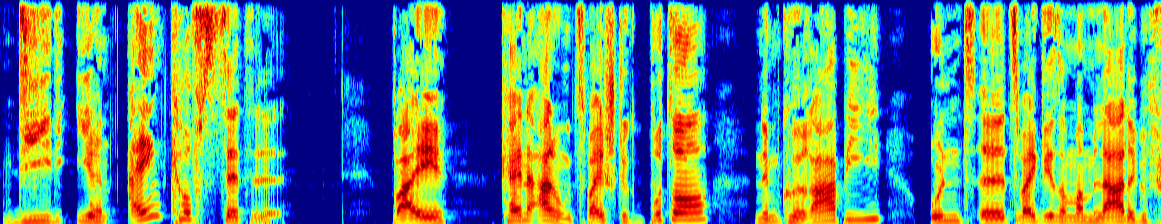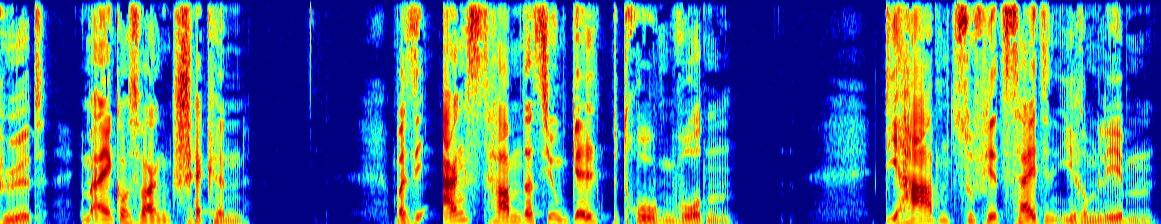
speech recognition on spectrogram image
die ihren Einkaufszettel bei, keine Ahnung, zwei Stück Butter, einem Kohlrabi und äh, zwei Gläser Marmelade gefühlt im Einkaufswagen checken, weil sie Angst haben, dass sie um Geld betrogen wurden die haben zu viel Zeit in ihrem Leben.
